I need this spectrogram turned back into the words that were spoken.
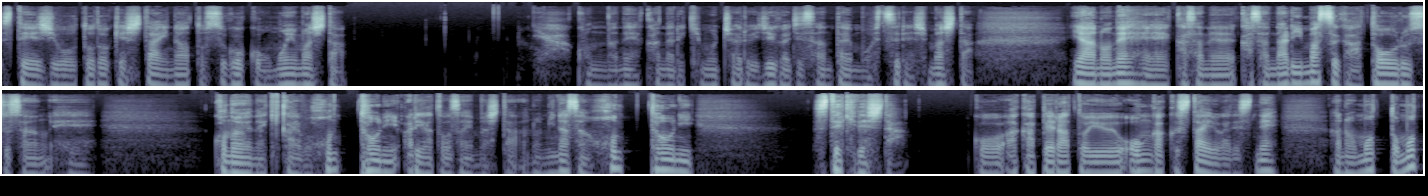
ステージをお届けしたいなとすごく思いましたいや。こんなね、かなり気持ち悪い自画自賛タイムを失礼しました。いや、あのね、えー、重ね、重なりますが、トールスさん、えー、このような機会を本当にありがとうございました。あの皆さん本当に素敵でした。こうアカペラという音楽スタイルがですね、あのもっともっ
